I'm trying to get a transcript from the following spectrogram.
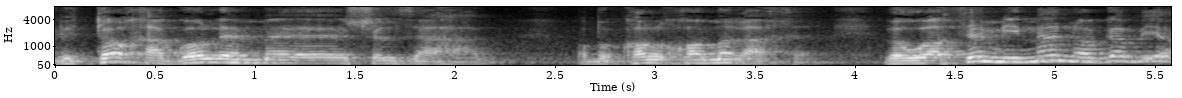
בתוך הגולם אה, של זהב, או בכל חומר אחר, והוא עושה ממנו גביע.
